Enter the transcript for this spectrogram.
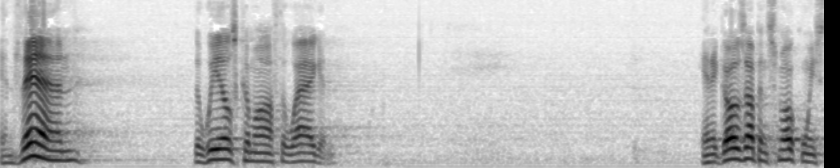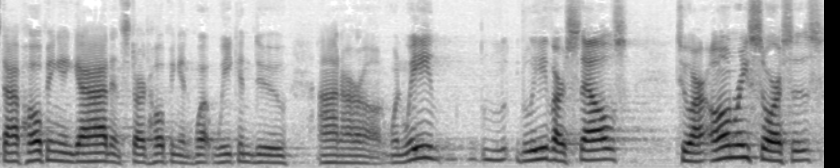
And then the wheels come off the wagon. And it goes up in smoke when we stop hoping in God and start hoping in what we can do on our own. When we leave ourselves to our own resources,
